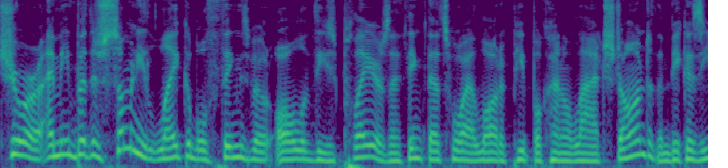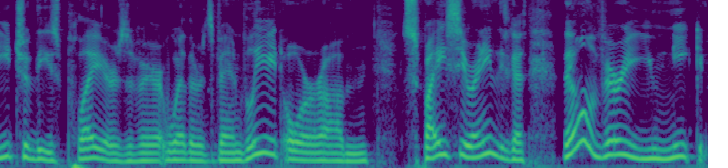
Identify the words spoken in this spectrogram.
Sure. I mean, but there's so many likable things about all of these players. I think that's why a lot of people kind of latched onto them because each of these players, whether it's VanVleet or um, Spicy or any of these guys, they all have very unique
